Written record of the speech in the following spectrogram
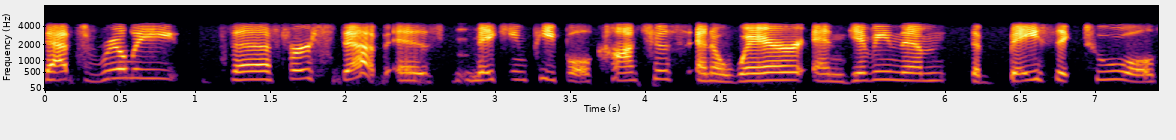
that's really the first step is making people conscious and aware and giving them the basic tools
